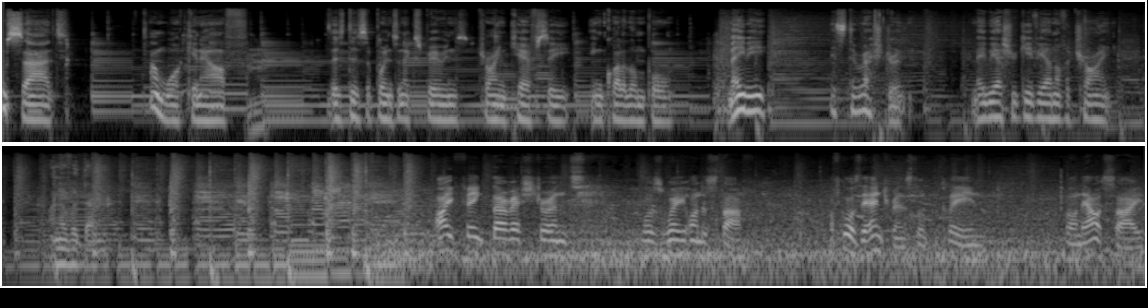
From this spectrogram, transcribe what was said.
I'm sad. I'm walking off. This disappointing experience trying KFC in Kuala Lumpur. Maybe it's the restaurant. Maybe I should give you another try. Another day. I think the restaurant was way understaffed. Of course, the entrance looked clean, but on the outside,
